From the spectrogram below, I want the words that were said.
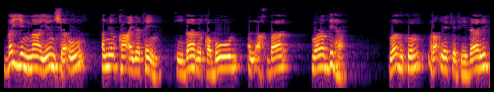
بين ما ينشأ عن القاعدتين في باب قبول الأخبار وردها واذكر رأيك في ذلك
